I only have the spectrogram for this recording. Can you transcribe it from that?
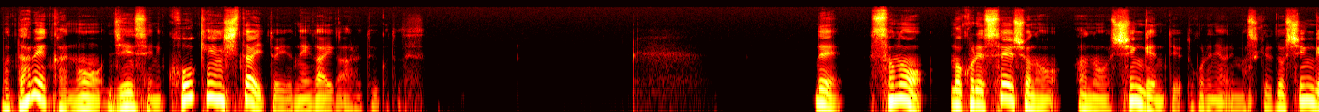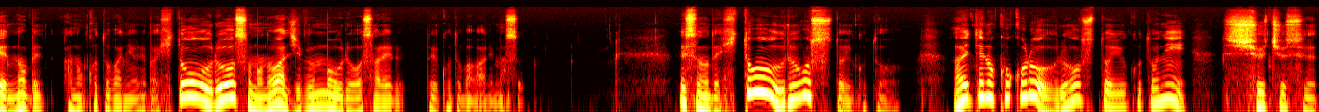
まあ、誰かの人生に貢献したいという願いがあるということです。で、その、まあ、これ聖書のあの信玄というところにありますけれど、信玄のあの言葉によれば、人を潤す者は自分も潤されるという言葉があります。ですので、人を潤すということ、相手の心を潤すということに集中する。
